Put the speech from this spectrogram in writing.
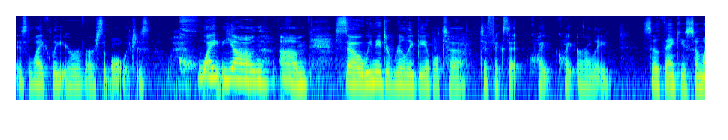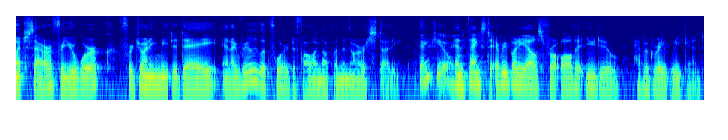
is likely irreversible, which is quite young. Um, so we need to really be able to, to fix it quite, quite early. So thank you so much, Sarah, for your work, for joining me today, and I really look forward to following up on the NARS study. Thank you. And thanks to everybody else for all that you do. Have a great weekend.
